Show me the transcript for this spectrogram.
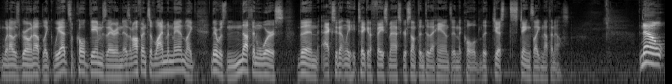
when I was growing up, like we had some cold games there, and as an offensive lineman, man, like there was nothing worse than accidentally taking a face mask or something to the hands in the cold. That just stings like nothing else. Now,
